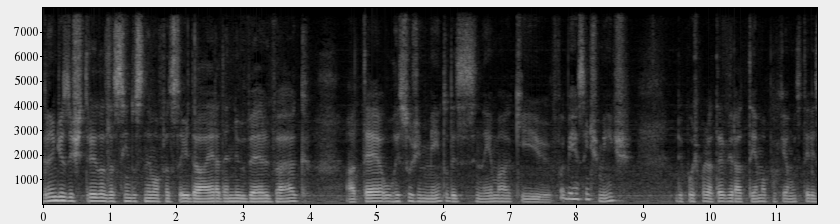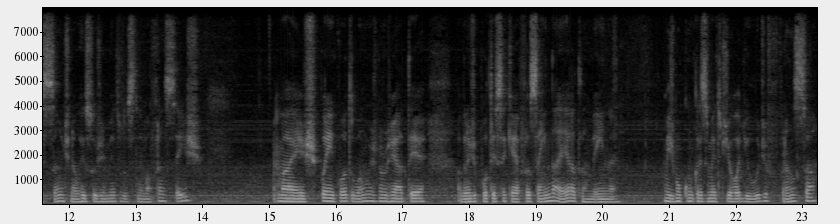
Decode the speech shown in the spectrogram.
grandes estrelas assim do cinema francês da era da Nouvelle Vague até o ressurgimento desse cinema que foi bem recentemente. Depois pode até virar tema porque é muito interessante, né, o ressurgimento do cinema francês. Mas por enquanto vamos nos reater a grande potência que a França ainda era também, né? Mesmo com o crescimento de Hollywood, França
